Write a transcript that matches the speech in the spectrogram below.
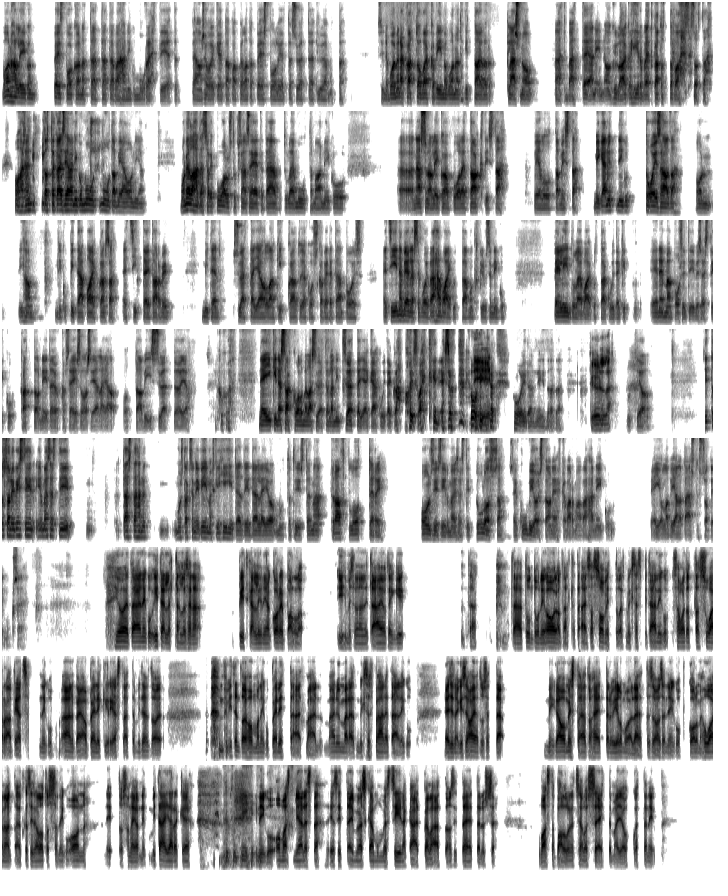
vanhan liiton baseball kannattaa tätä vähän niin kuin murehtii, että tämä on se oikea tapa pelata baseballia, että syöttäjät lyö, mutta sinne voi mennä katsoa vaikka viime vuonna jotakin Tyler Glasnow bättejä, niin ne on kyllä aika hirveät katsottavaa. Että tota, onhan se totta kai siellä niin kuin muut, muutamia on. Ja monellahan tässä oli puolustuksena se, että tämä tulee muuttamaan niin kuin, äh, National League puoleen taktista peluuttamista, mikä nyt niin kuin toisaalta on ihan niin kuin pitää paikkansa, että sitten ei tarvi miten syöttäjiä ollaan kikkailtuja, koska vedetään pois. Et siinä mielessä se voi vähän vaikuttaa, mutta kyllä se niin kuin peliin tulee vaikuttaa kuitenkin enemmän positiivisesti, kuin katsoa niitä, jotka seisoo siellä ja ottaa viisi syöttöä. Ja kun ne ei ikinä saa kolmella syöttöllä niitä syöttäjiäkään kuitenkaan pois, vaikka ne ei niin. huida. Niin tota. Kyllä. Mut joo. Sitten tuossa oli vissiin ilmeisesti, tästähän nyt muistaakseni viimeksi hihiteltiin tälle jo, mutta siis tämä draft-lotteri on siis ilmeisesti tulossa. Sen kuvioista on ehkä varmaan vähän niin kuin, ei olla vielä päästy sopimukseen. Joo, ja tämä niin kuin itselle tällaisena pitkän linjan koripallo-ihmisenä, niin tämä jotenkin, tämä, tämä tuntuu niin oudolta, että tämä ei saa sovittua, että miksi tässä pitää, niin kuin, sä voit ottaa suoraan, tiedätkö, niin kuin NBA-pelikirjasta, että miten toi, miten toi homma niin kuin pelittää, että mä en, mä en ymmärrä, että miksi tässä väännetään niin kuin, ensinnäkin se ajatus, että minkä omistajat on heittänyt ilmoille, että se on se niin kuin kolme huonointa, jotka siinä lotossa niin kuin on, niin tuossa ei ole niin kuin mitään järkeä niin. niin kuin omasta mielestä, ja sitten ei myöskään mun mielestä siinäkään, että pelaajat on sitten heittänyt se vastapallon, että siellä olisi seitsemän joukkuetta, niin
